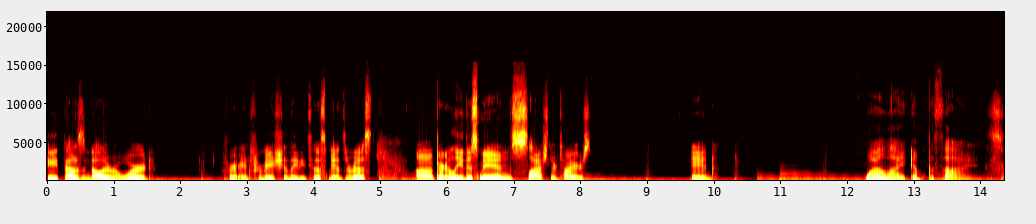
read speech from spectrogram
$8,000 reward for information leading to this man's arrest. Uh, apparently, this man slashed their tires. And while I empathize,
